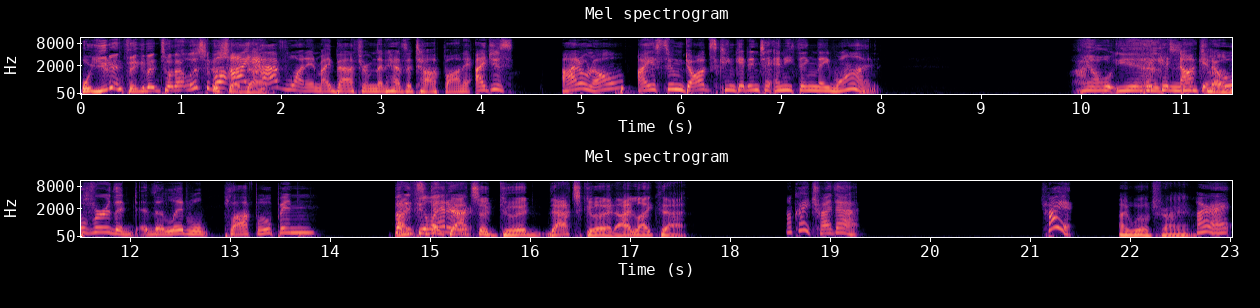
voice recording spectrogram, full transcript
Well, you didn't think of it until that listener Well, said I that. have one in my bathroom that has a top on it. I just, I don't know. I assume dogs can get into anything they want. I oh yeah, they can knock it over. the The lid will plop open. But I feel like that's a good. That's good. I like that. okay. Try that. Try it. I will try it. All right.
